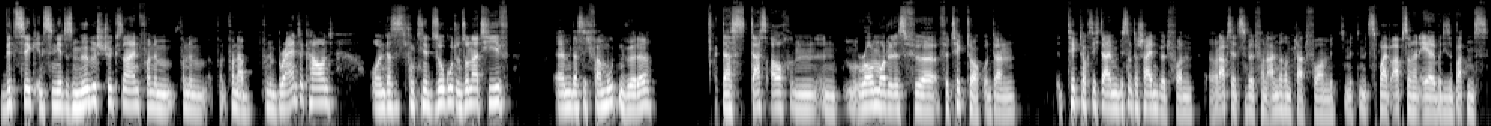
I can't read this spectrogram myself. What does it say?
witzig inszeniertes Möbelstück sein von einem, von einem, von, von, einer, von einem Brand-Account. Und das ist, funktioniert so gut und so nativ, ähm, dass ich vermuten würde, dass das auch ein, ein Role Model ist für, für TikTok und dann TikTok sich da ein bisschen unterscheiden wird von oder absetzen wird von anderen Plattformen mit, mit, mit Swipe Up, sondern eher über diese Buttons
